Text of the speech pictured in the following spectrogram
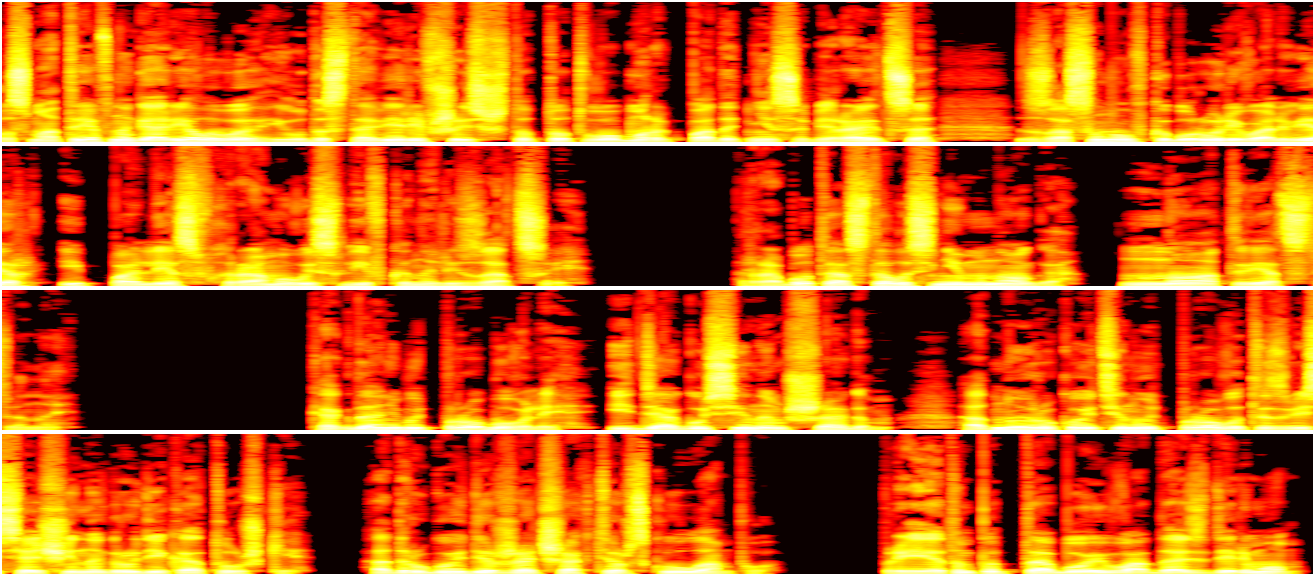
Посмотрев на Горелого и удостоверившись, что тот в обморок падать не собирается, засунул в кобуру револьвер и полез в храмовый слив канализации. Работы осталось немного, но ответственной. Когда-нибудь пробовали, идя гусиным шагом, одной рукой тянуть провод из висящей на груди катушки, а другой держать шахтерскую лампу. При этом под тобой вода с дерьмом.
